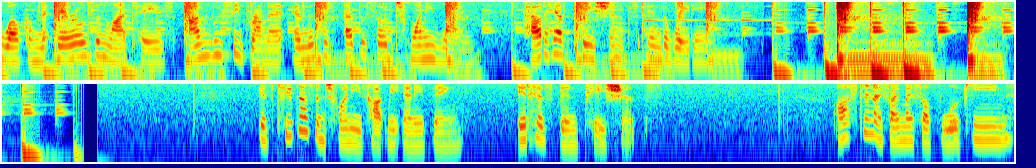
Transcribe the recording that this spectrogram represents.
welcome to Arrows and Lattes. I'm Lucy Brummett, and this is episode 21 How to Have Patience in the Waiting. If 2020 taught me anything, it has been patience. Often I find myself looking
